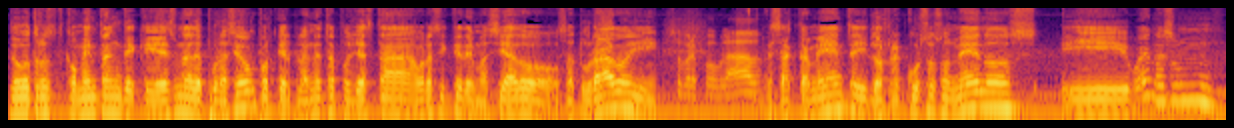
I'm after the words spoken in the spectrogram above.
luego otros comentan de que es una depuración porque el planeta pues ya está ahora sí que demasiado saturado y... Sobrepoblado. Exactamente, y los recursos son menos y bueno, es un...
